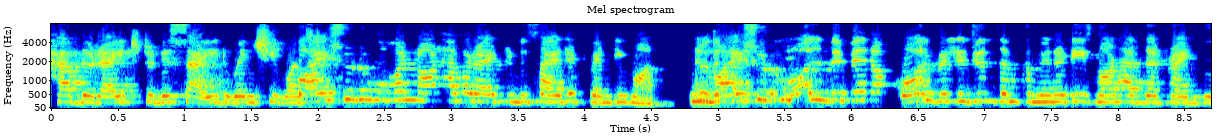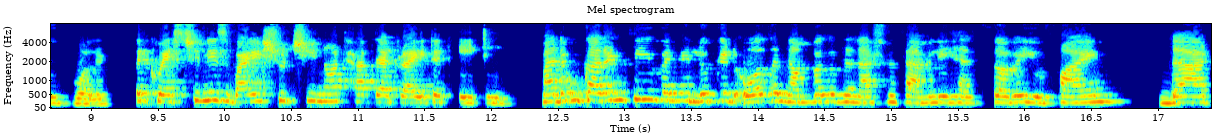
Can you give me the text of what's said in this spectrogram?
have the right to decide when she wants? Why should a woman not have a right to decide at 21? No, and why should all women of all religions and communities not have that right to equality? The question is, why should she not have that right at 18? Madam, currently, when we look at all the numbers of the National Family Health Survey, you find that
